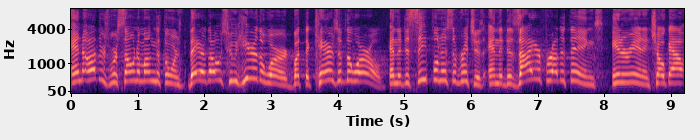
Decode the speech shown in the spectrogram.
and others were sown among the thorns. They are those who hear the word, but the cares of the world and the deceitfulness of riches and the desire for other things enter in and choke out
